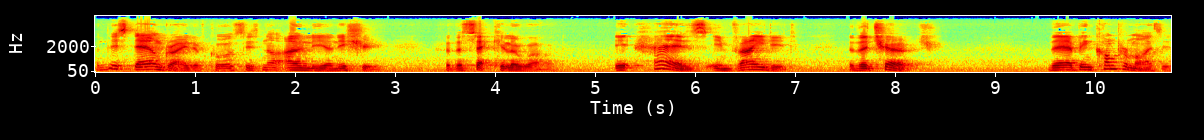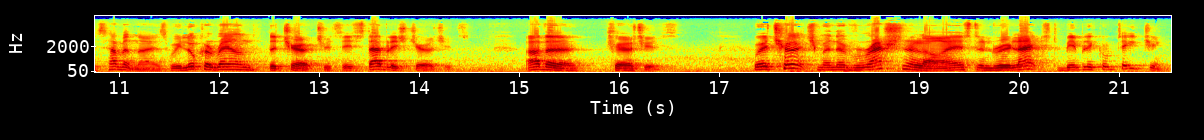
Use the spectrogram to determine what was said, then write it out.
And this downgrade, of course, is not only an issue for the secular world, it has invaded the church there have been compromises, haven't there? As we look around the churches, the established churches, other churches, where churchmen have rationalized and relaxed biblical teaching.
